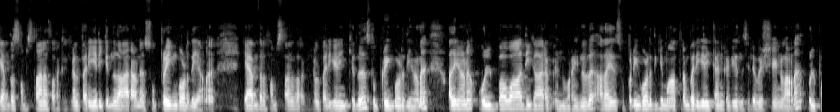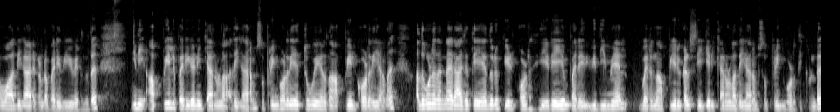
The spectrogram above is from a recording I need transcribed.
കേന്ദ്ര സംസ്ഥാന തർക്കങ്ങൾ പരിഹരിക്കുന്നത് ആരാണ്? സുപ്രീം കോടതിയാണ്. കേന്ദ്ര സംസ്ഥാന തർക്കങ്ങൾ പരിഹരിക്കുന്നത് സുപ്രീം കോടതിയാണ്. അതിനാണ് ഉത്ഭവാധികാരം എന്ന് പറയുന്നത്. അതായത് സുപ്രീം കോടതിക്ക് മാത്രം പരിഗണിക്കാൻ കഴിയുന്ന ചില വിഷയങ്ങളാണ് ഉത്ഭവാധികാരങ്ങളുടെ പരിധിയിൽ വരുന്നത് ഇനി അപ്പീൽ പരിഗണിക്കാനുള്ള അധികാരം സുപ്രീം കോടതി ഏറ്റവും ഉയർന്ന അപ്പീൽ കോടതിയാണ്. അതുകൊണ്ട് തന്നെ രാജ്യത്തെ ഏതൊരു കീഴ്ക്കോടതിയുടെയും പരിധിമേൽ വരുന്ന അപ്പീലുകൾ സ്വീകരിക്കാനുള്ള അധികാരം സുപ്രീം കോടതിക്കുണ്ട്.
